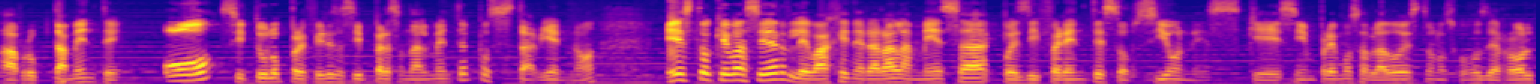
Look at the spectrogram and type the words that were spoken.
abruptamente. O si tú lo prefieres así personalmente, pues está bien, ¿no? ¿Esto qué va a hacer? Le va a generar a la mesa pues diferentes opciones, que siempre hemos hablado de esto en los juegos de rol.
